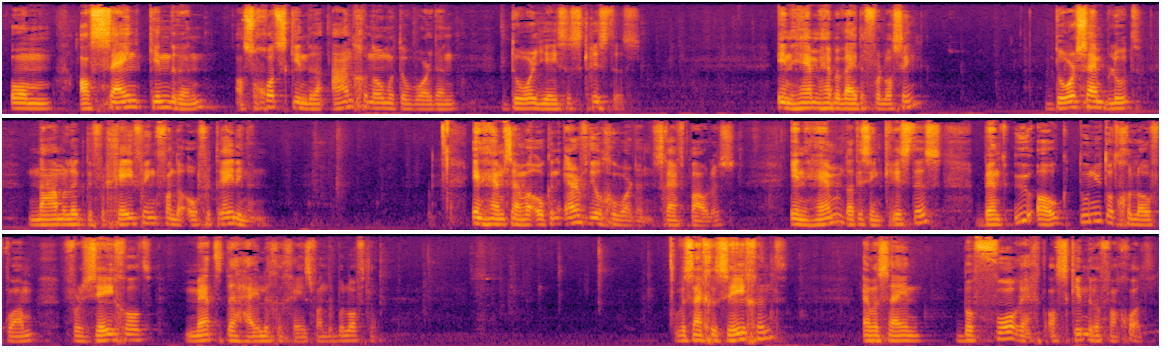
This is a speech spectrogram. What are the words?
om als zijn kinderen, als Gods kinderen aangenomen te worden door Jezus Christus. In Hem hebben wij de verlossing. Door Zijn bloed, namelijk de vergeving van de overtredingen. In Hem zijn we ook een erfdeel geworden, schrijft Paulus. In Hem, dat is in Christus, bent u ook, toen u tot geloof kwam, verzegeld met de Heilige Geest van de belofte. We zijn gezegend en we zijn bevoorrecht als kinderen van God.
